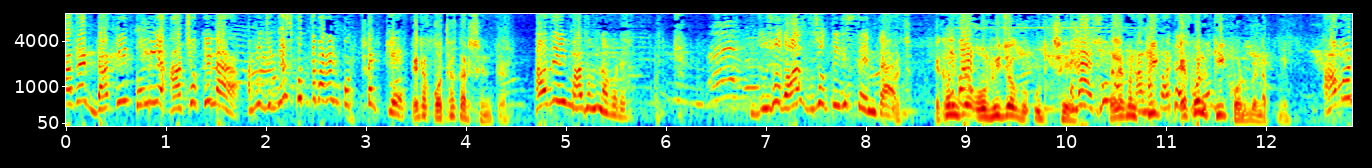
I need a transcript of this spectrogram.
তাদের ডাকি তুমি আছো কিনা? আপনি জিজ্ঞেস করতে পারেন প্রত্যেককে। এটা কোথাকার সেন্টার আমাদের এই মাধবনগরে। দুশো দশ দুশো তিরিশ সেন্টার আচ্ছা। এখন যে অভিযোগ উঠছে হ্যাঁ, তাহলে এখন কি এখন কি করবেন আপনি? আমার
